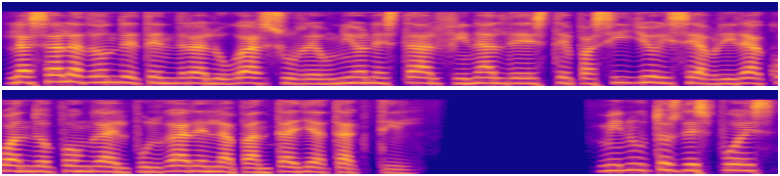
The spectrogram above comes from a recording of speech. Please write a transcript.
La sala donde tendrá lugar su reunión está al final de este pasillo y se abrirá cuando ponga el pulgar en la pantalla táctil. Minutos después,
